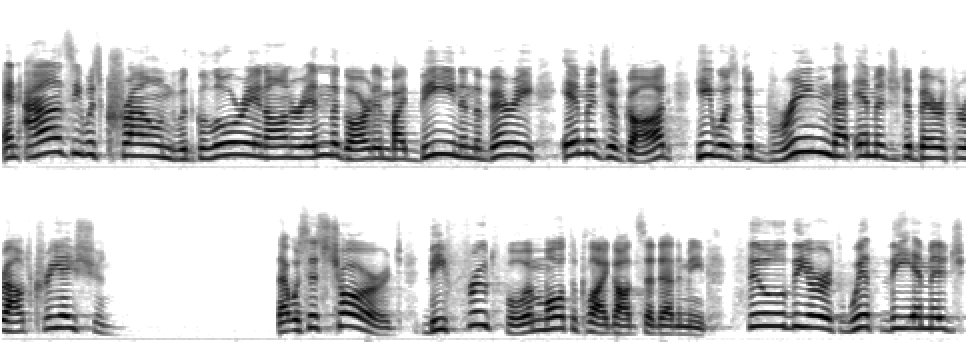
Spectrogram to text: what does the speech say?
And as he was crowned with glory and honor in the garden by being in the very image of God, he was to bring that image to bear throughout creation. That was his charge. Be fruitful and multiply, God said to Adam Eve. Fill the earth with the image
